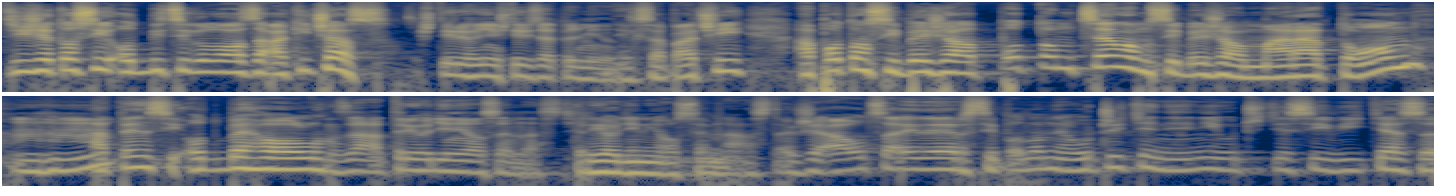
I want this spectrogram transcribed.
Čiže to si odbicykloval za aký čas? 4 hodiny 45 minút. Nech sa páči. A potom si bežal, po tom celom si bežal maratón Mhm. a ten si odbehol Za 3 hodiny 18. 3 hodiny 18. Takže outsider si podľa mňa určite není, určite si víťaz e,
